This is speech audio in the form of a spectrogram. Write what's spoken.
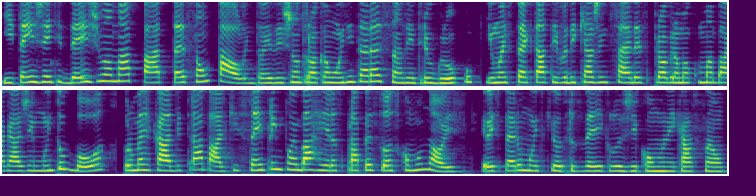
E tem gente desde o Amapá até São Paulo, então existe uma troca muito interessante entre o grupo e uma expectativa de que a gente saia desse programa com uma bagagem muito boa para o mercado de trabalho, que sempre impõe barreiras para pessoas como nós. Eu espero muito que outros veículos de comunicação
